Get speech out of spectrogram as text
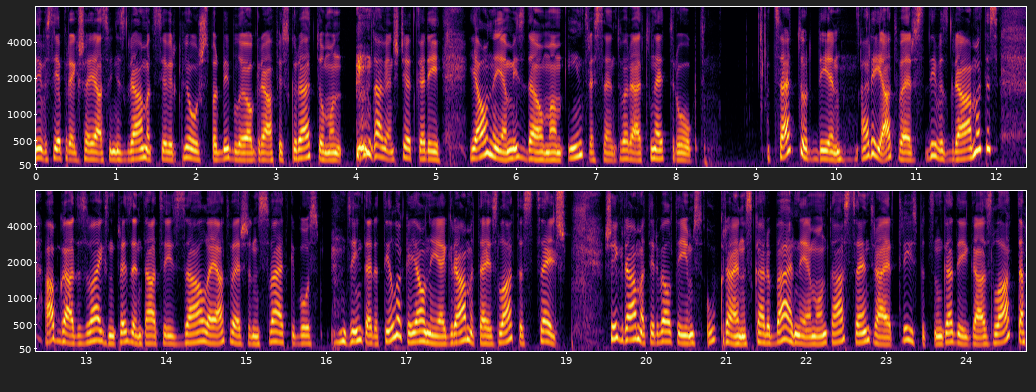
Divas iepriekšējās viņas grāmatas jau ir kļuvušas par bibliogrāfisku retumu, un tā vien šķiet, ka arī jaunajam izdevumam interesanti varētu netrūkt. Ceturtdien arī atvērs divas grāmatas. Apgāda zvaigznes prezentācijas zālē atvēršanas svētki būs Dzintara Tilaka jaunajai grāmatai Zlatas ceļš. Šī grāmata ir veltījums Ukrainas kara bērniem, un tās centrā ir 13-gadīgā Zlata,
